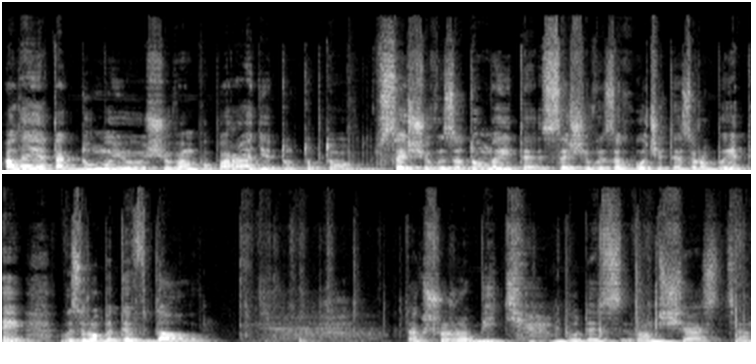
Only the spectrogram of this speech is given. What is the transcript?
Але я так думаю, що вам по параді тут, тобто, все, що ви задумаєте, все, що ви захочете зробити, ви зробите вдало. Так що робіть, буде вам щастя.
